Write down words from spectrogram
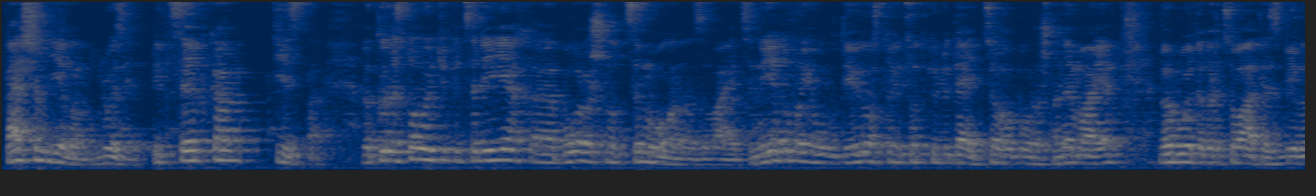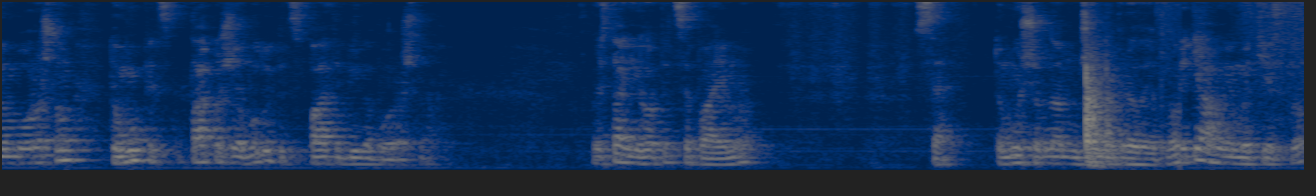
Першим ділом, друзі, підсипка тіста. Використовують у піцеріях е, борошно цимола називається. Ну я думаю, у 90% людей цього борошна немає. Ви будете працювати з білим борошном, тому підс- також я буду підсипати біле борошно. Ось так його підсипаємо. Все. Тому щоб нам нічого не прилипло. Витягуємо тісто.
